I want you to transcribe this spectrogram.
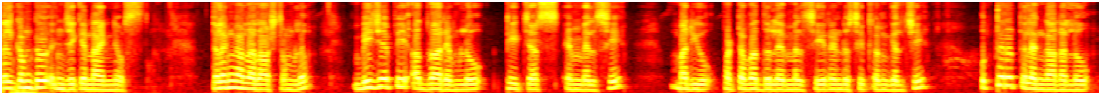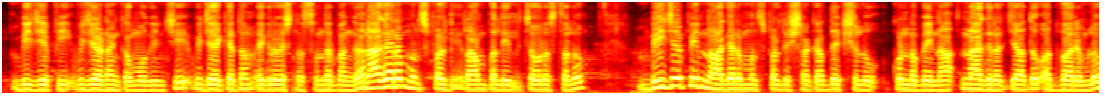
Welcome to N J K nine news. Telangana రాష్ట్రంలో బీజేపీ ఆధ్వర్యంలో టీచర్స్ ఎమ్మెల్సీ మరియు పట్టభద్రుల ఎమ్మెల్సీ రెండు సీట్లను గెలిచి ఉత్తర తెలంగాణలో బీజేపీ విజయడంకం మోగించి విజయకేతం ఎగురవేసిన సందర్భంగా నాగారం మున్సిపాలిటీ రాంపల్లి చౌరస్తాలో బీజేపీ నాగారం మున్సిపాలిటీ శాఖ అధ్యక్షులు కొండబైన నాగరాజ్ యాదవ్ ఆధ్వర్యంలో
